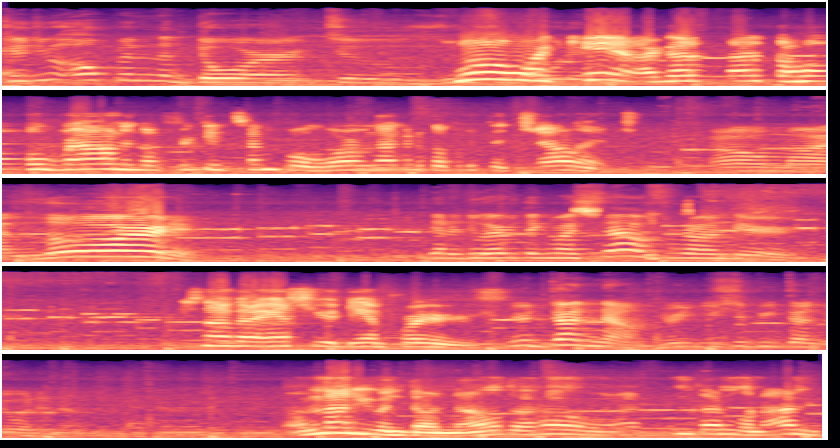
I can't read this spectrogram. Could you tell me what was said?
Could you open the door to No, I can't. I gotta last the whole round in the freaking temple or I'm not gonna complete the challenge. Oh my lord! You gotta do everything myself around here. He's not gonna answer your damn prayers. You're done now. You're, you should be done doing it now. I'm not even done now. What the hell? I'm done when I'm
